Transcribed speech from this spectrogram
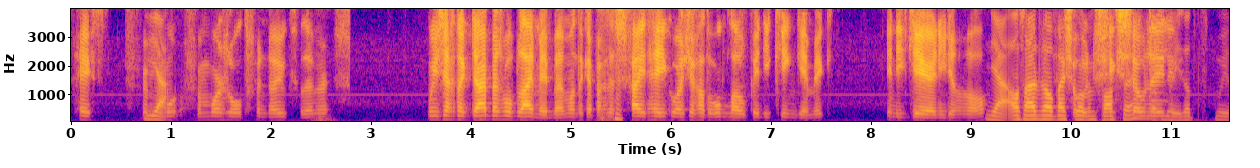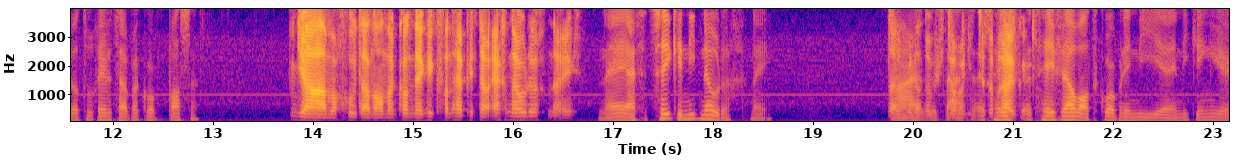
heeft vermo- vermorzeld, verneukt, whatever. Moet je zeggen dat ik daar best wel blij mee ben, want ik heb echt een scheidhekel als je gaat rondlopen in die King gimmick. In die gear in ieder geval. Ja, al zou het wel bij Corbin passen. zo dat, moet je, lelijk. dat moet je wel toegeven, het zou bij Corbin passen. Ja, maar goed, aan de andere kant denk ik van, heb je het nou echt nodig? Nee. Nee, hij heeft het zeker niet nodig. Nee. Nee, maar dan hoef je het toch niet te het gebruiken. Heeft, het heeft wel wat Corbin in die, eh, in die King hier.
